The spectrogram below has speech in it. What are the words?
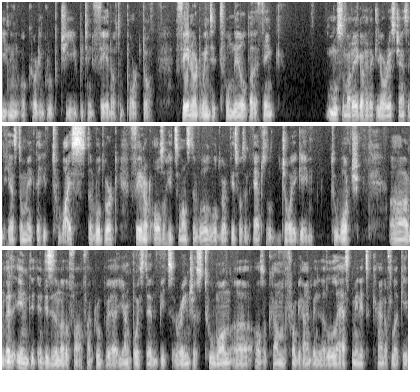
evening occurred in Group G between Feyenoord and Porto. Feyenoord wins it 2 0, but I think Moussa Marega had a glorious chance that he has to make. the hit twice the woodwork. Feyenoord also hits once the world woodwork. This was an absolute joy game to watch. Um, and, and, this is another fun, fun group where Young Boys then beats Rangers 2 1. Uh, also come from behind when in the last minute, kind of lucky.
